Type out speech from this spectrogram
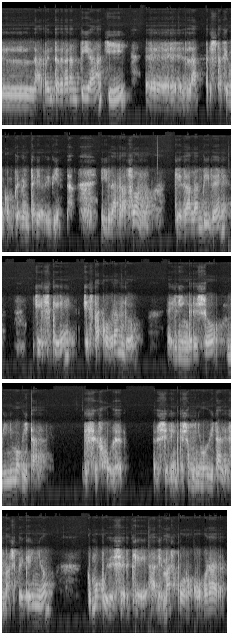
La renta de garantía y eh, la prestación complementaria de vivienda. Y la razón que da la ANVIDE es que está cobrando el ingreso mínimo vital. Dice, joder, pero si el ingreso mínimo vital es más pequeño, ¿cómo puede ser que además por cobrar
